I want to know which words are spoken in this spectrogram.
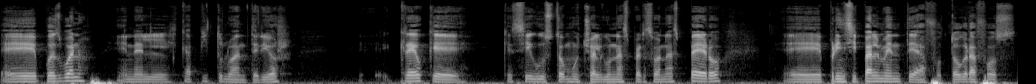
Eh, pues bueno, en el capítulo anterior creo que, sí gustó mucho a algunas personas, pero eh, principalmente a fotógrafos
